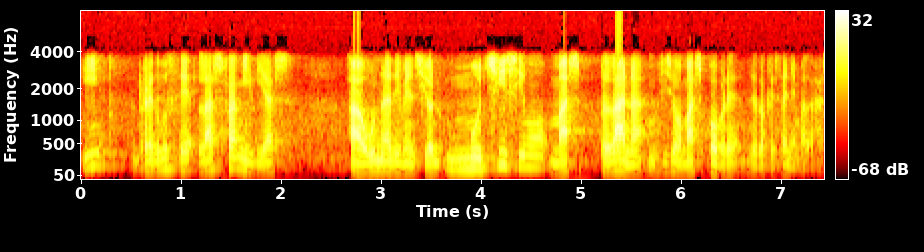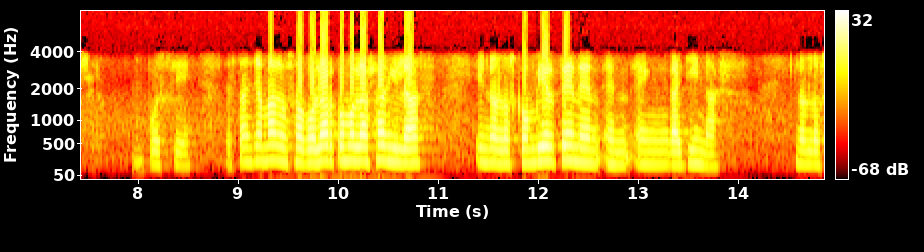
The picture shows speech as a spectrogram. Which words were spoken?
y reduce las familias a una dimensión muchísimo más plana, muchísimo más pobre de lo que están llamadas a ser. Pues sí, están llamados a volar como las águilas y nos los convierten en, en, en gallinas, nos los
